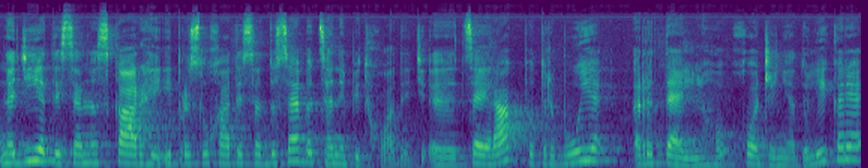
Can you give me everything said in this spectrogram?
надіятися на скарги і прислухатися до себе це не підходить. Е, Цей рак потребує ретельного ходження до лікаря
